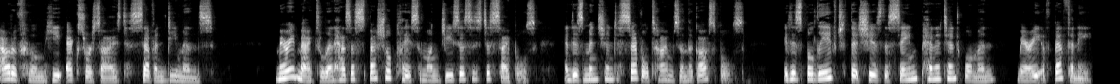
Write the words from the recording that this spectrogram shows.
out of whom he exorcised seven demons. Mary Magdalene has a special place among Jesus' disciples and is mentioned several times in the Gospels. It is believed that she is the same penitent woman, Mary of Bethany,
